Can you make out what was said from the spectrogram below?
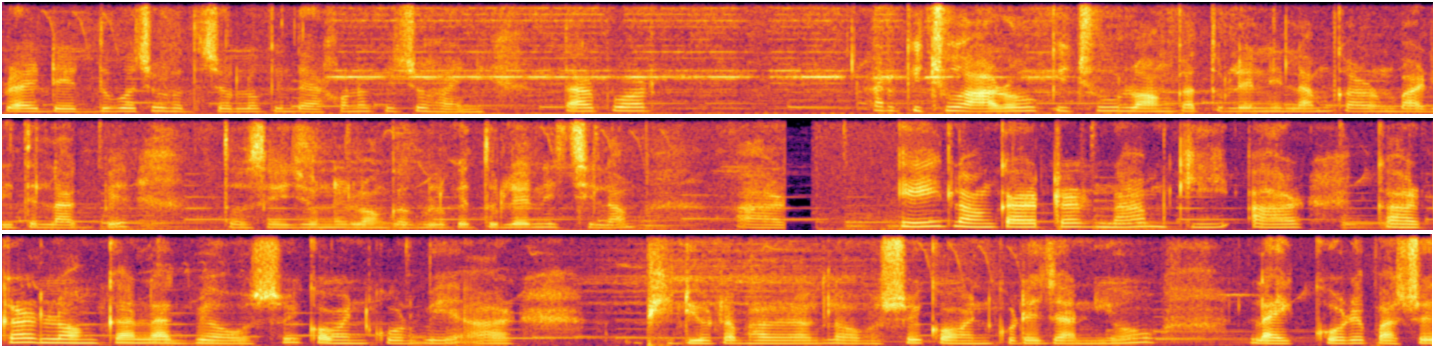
প্রায় দেড় দু বছর হতে চলল, কিন্তু এখনও কিছু হয়নি। তারপর আর কিছু, আরও কিছু লঙ্কা তুলে নিলাম কারণ বাড়িতে লাগবে। তো সেই জন্য লঙ্কাগুলোকে তুলে নিচ্ছিলাম। আর এই লঙ্কাটার নাম কি আর কার কার লঙ্কা লাগবে অবশ্যই কমেন্ট করবে। আর ভিডিওটা ভালো লাগলে অবশ্যই কমেন্ট করে জানিও, লাইক করে পাশে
